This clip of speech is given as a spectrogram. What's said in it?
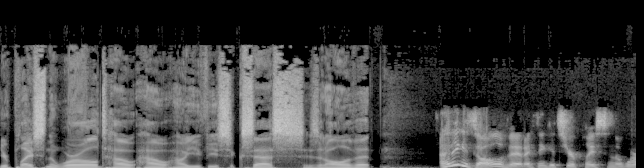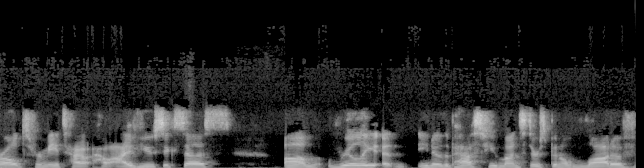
your place in the world, how how how you view success? Is it all of it? I think it's all of it. I think it's your place in the world. For me, it's how, how I view success. Um, really, uh, you know, the past few months, there's been a lot of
